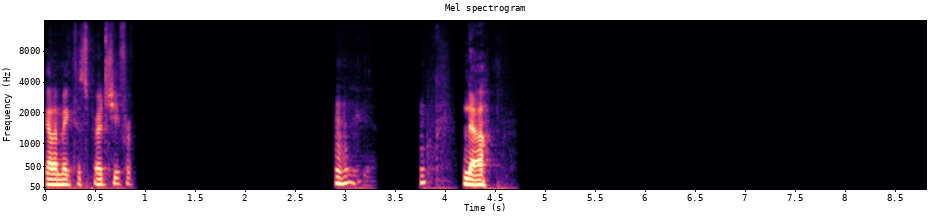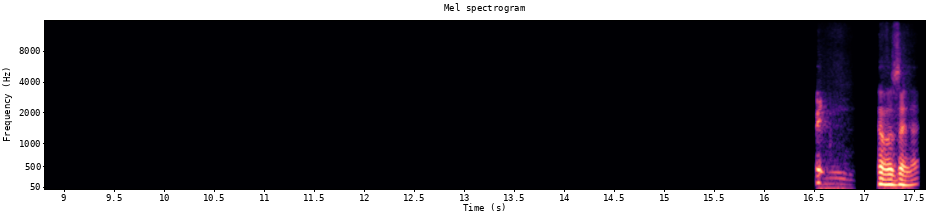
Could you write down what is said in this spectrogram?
Got to make the spreadsheet for. Mm-hmm. no. Wait, That was it.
